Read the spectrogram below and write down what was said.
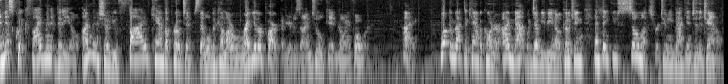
In this quick five minute video, I'm going to show you five Canva pro tips that will become a regular part of your design toolkit going forward. Hi, welcome back to Canva Corner. I'm Matt with WBNL Coaching, and thank you so much for tuning back into the channel.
